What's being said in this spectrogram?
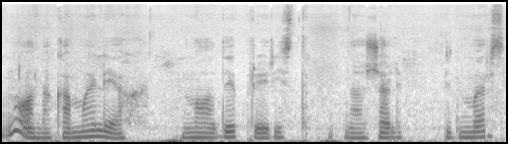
Ну, а на камеліях молодий приріст, на жаль, підмерз.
